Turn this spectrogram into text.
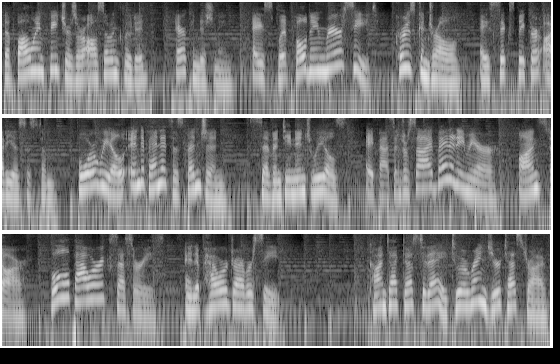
The following features are also included air conditioning, a split folding rear seat, cruise control, a six speaker audio system, four wheel independent suspension, 17 inch wheels, a passenger side vanity mirror, OnStar, full power accessories, and a power driver seat. Contact us today to arrange your test drive.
